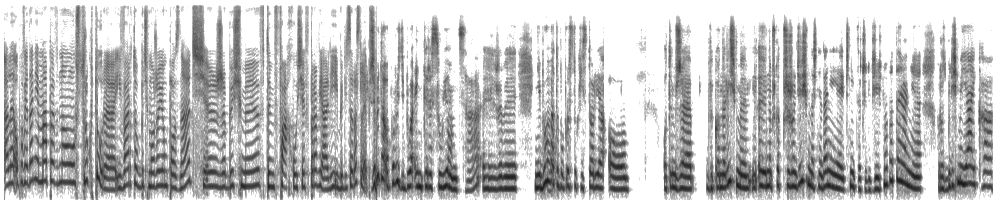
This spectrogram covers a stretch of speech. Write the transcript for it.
ale opowiadanie ma pewną strukturę i warto być może ją poznać, żebyśmy w tym fachu się wprawiali i byli coraz lepsi. Żeby ta opowieść była interesująca, y, żeby nie była to po prostu historia o, o tym, że wykonaliśmy, y, na przykład przyrządziliśmy na śniadanie jajecznicę, czyli wzięliśmy patelnię, rozbiliśmy jajka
